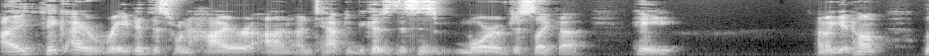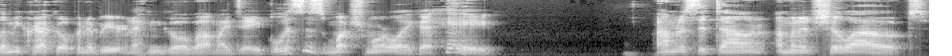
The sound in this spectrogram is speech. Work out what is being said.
I think I rated this one higher on Untappd because this is more of just like a, hey, I'm gonna get home, let me crack open a beer and I can go about my day. Bliss is much more like a, hey, I'm gonna sit down, I'm gonna chill out,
